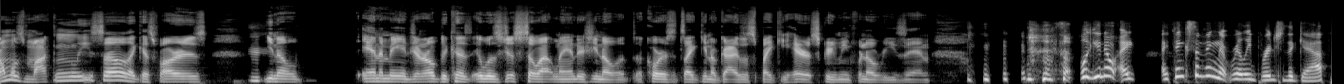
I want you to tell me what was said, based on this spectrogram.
almost mockingly so, like as far as, Mhm. you know, anime in general, because it was just so outlandish. You know, of course, it's like, you know, guys with spiky hair screaming for no reason. Well, you know, I I think something that really bridged the gap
